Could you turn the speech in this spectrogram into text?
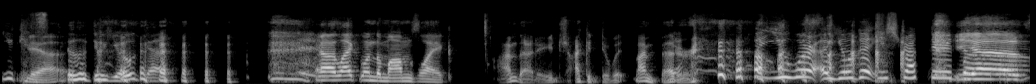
You can Yeah. still do yoga. yeah, I like when the mom's like, I'm that age. I could do it. I'm better. but you were a yoga instructor, though. Yes.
